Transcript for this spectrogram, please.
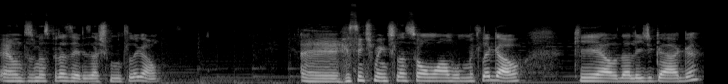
É um dos meus prazeres, acho muito legal. É, recentemente lançou um álbum muito legal, que é o da Lady Gaga,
